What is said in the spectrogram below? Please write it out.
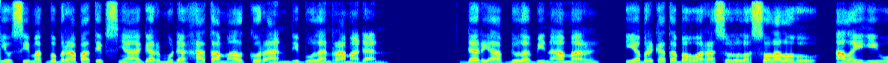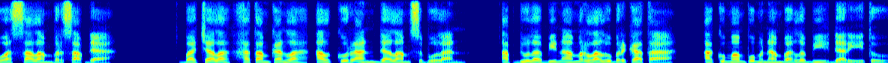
Yuk simak beberapa tipsnya agar mudah hatam Al-Quran di bulan Ramadan. Dari Abdullah bin Amr, ia berkata bahwa Rasulullah Shallallahu alaihi wasallam bersabda, Bacalah, hatamkanlah Al-Quran dalam sebulan. Abdullah bin Amr lalu berkata, aku mampu menambah lebih dari itu.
